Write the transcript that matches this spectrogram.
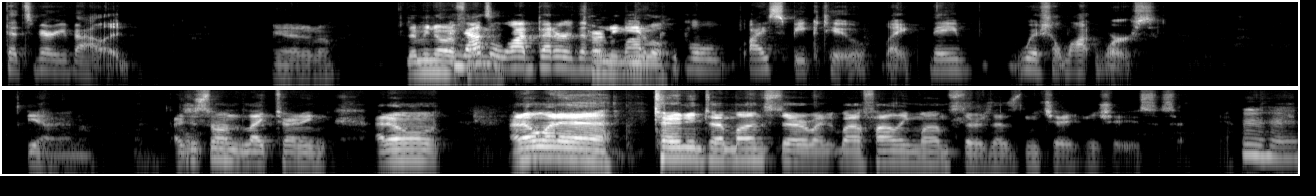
that's very valid. yeah, I don't know. Let me know And if that's a I'm- lot better than a lot evil. of people I speak to. Like they wish a lot worse. Yeah, I know. I, know. I just don't like turning. I don't. I don't want to turn into a monster when, while filing monsters, as Nietzsche Nietzsche used to say. Yeah. Mm-hmm.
